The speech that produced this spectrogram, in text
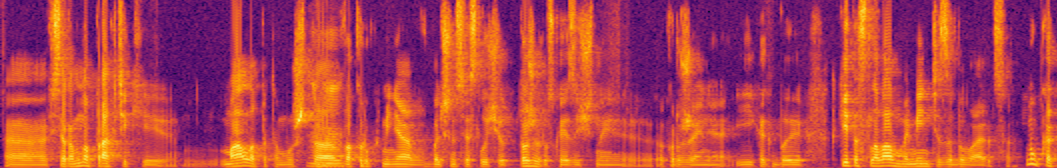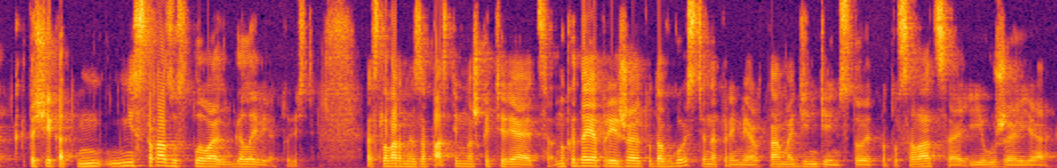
все равно практики мало, потому что Мгм. вокруг меня в большинстве случаев тоже русскоязычные окружения, и как бы какие-то слова в моменте забываются. Ну, как, точнее как, не сразу всплывают в голове, то есть э, словарный запас немножко теряется. Но когда я приезжаю туда в гости, например, там один день стоит потусоваться, и уже я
